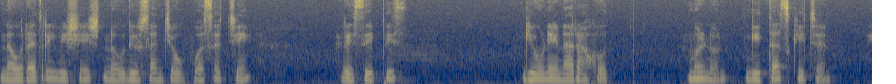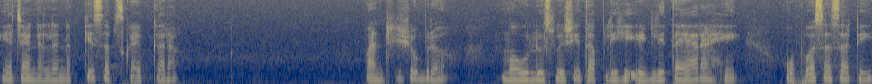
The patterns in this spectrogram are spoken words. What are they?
नवरात्री विशेष नऊ दिवसांचे उपवासाचे रेसिपीज घेऊन येणार आहोत. म्हणून गीताज किचन या चॅनलला नक्की सबस्क्राईब करा. पांढरी शुभ्र मऊ लुसलुशीत आपली ही इडली तयार आहे. उपवासासाठी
